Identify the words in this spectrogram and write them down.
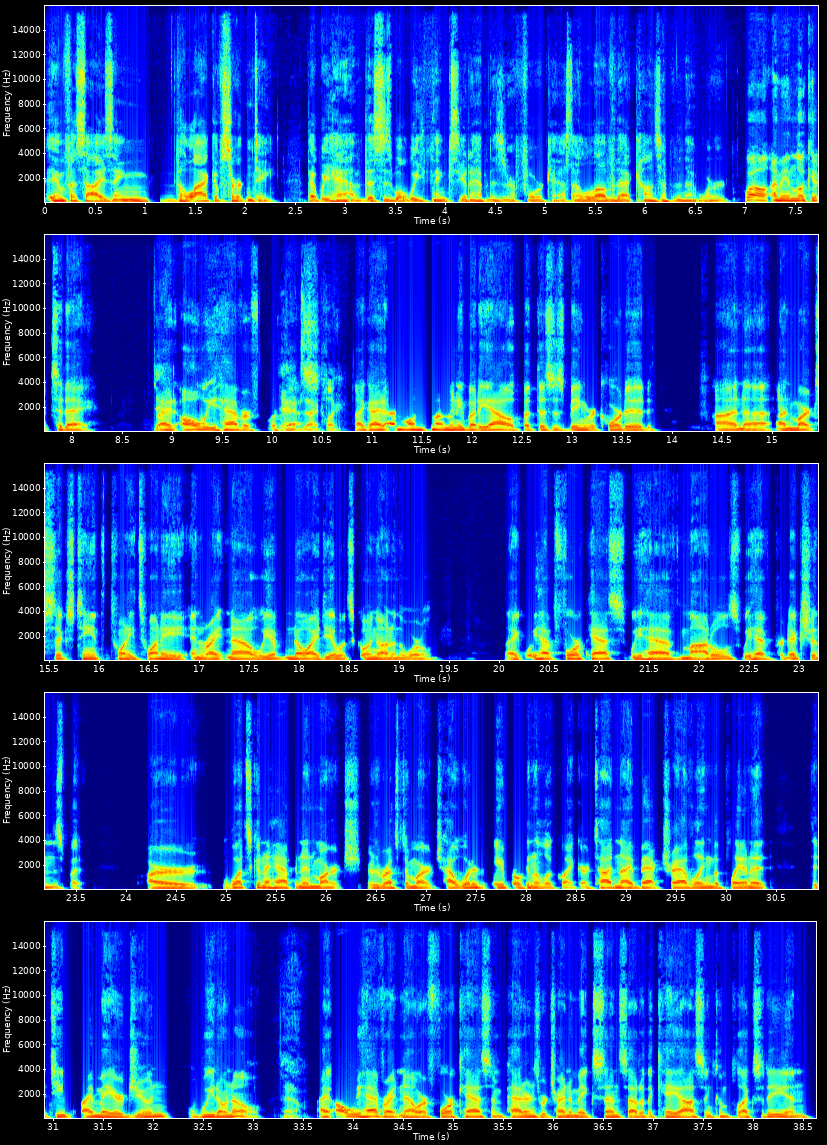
emphasizing the lack of certainty that we have. This is what we think is going to happen. This is our forecast. I love that concept and that word. Well, I mean, look at today. Yeah. Right, all we have are forecasts. Yeah, exactly. Like I, I don't want to bum anybody out, but this is being recorded on uh, on March 16th, 2020, and right now we have no idea what's going on in the world. Like we have forecasts, we have models, we have predictions, but are what's going to happen in March or the rest of March? How what is April going to look like? Are Todd and I back traveling the planet to teach by May or June? We don't know. Yeah. I, all we have right now are forecasts and patterns. We're trying to make sense out of the chaos and complexity. And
